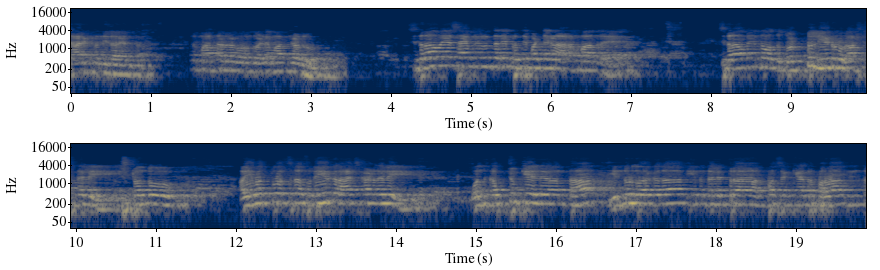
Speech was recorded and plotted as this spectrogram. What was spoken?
ಜಾರಿಗೆ ತಂದಿದ್ದಾರೆ ಅಂತ. ಮಾತಾಡುವಾಗ ಒಂದು ಒಳ್ಳೆ ಮಾತು ಹೇಳಿದ್ರು. ಸಿದ್ದರಾಮಯ್ಯ ಸಾಹೇಬ್ರ ವಿರುದ್ಧನೇ ಪ್ರತಿಭಟನೆಗಳ ಆರಂಭ ಆದ್ರೆ ಸಿದ್ದರಾಮಯ್ಯ ಒಂದು ದೊಡ್ಡ ಲೀಡರು ರಾಷ್ಟ್ರದಲ್ಲಿ ಇಷ್ಟೊಂದು ಐವತ್ತು ವರ್ಷದ ಸುದೀರ್ಘ ರಾಜಕಾರಣದಲ್ಲಿ ಒಂದು ಕಪ್ ಚುಕ್ಕಿಯಲ್ಲಿರುವಂತಹ ಹಿಂದುಳಿದ ವರ್ಗದ ದೀನ ದಲಿತರ ಅಲ್ಪಸಂಖ್ಯಾತರ ಪರವಾಗಿ ನಿಂತ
